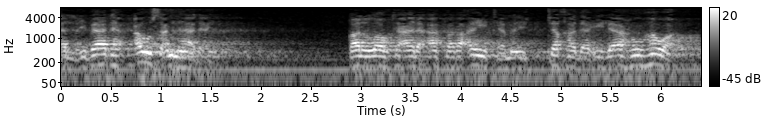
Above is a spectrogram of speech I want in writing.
العبادة أوسع من هذا أيضا. قال الله تعالى أفرأيت من اتخذ إلهه هوى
